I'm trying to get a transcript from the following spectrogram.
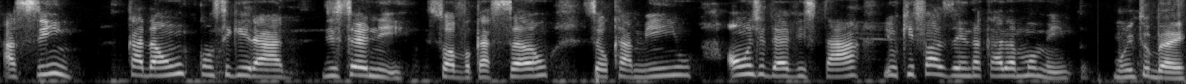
Assim, cada um conseguirá discernir sua vocação, seu caminho, onde deve estar e o que fazendo a cada momento. Muito bem.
